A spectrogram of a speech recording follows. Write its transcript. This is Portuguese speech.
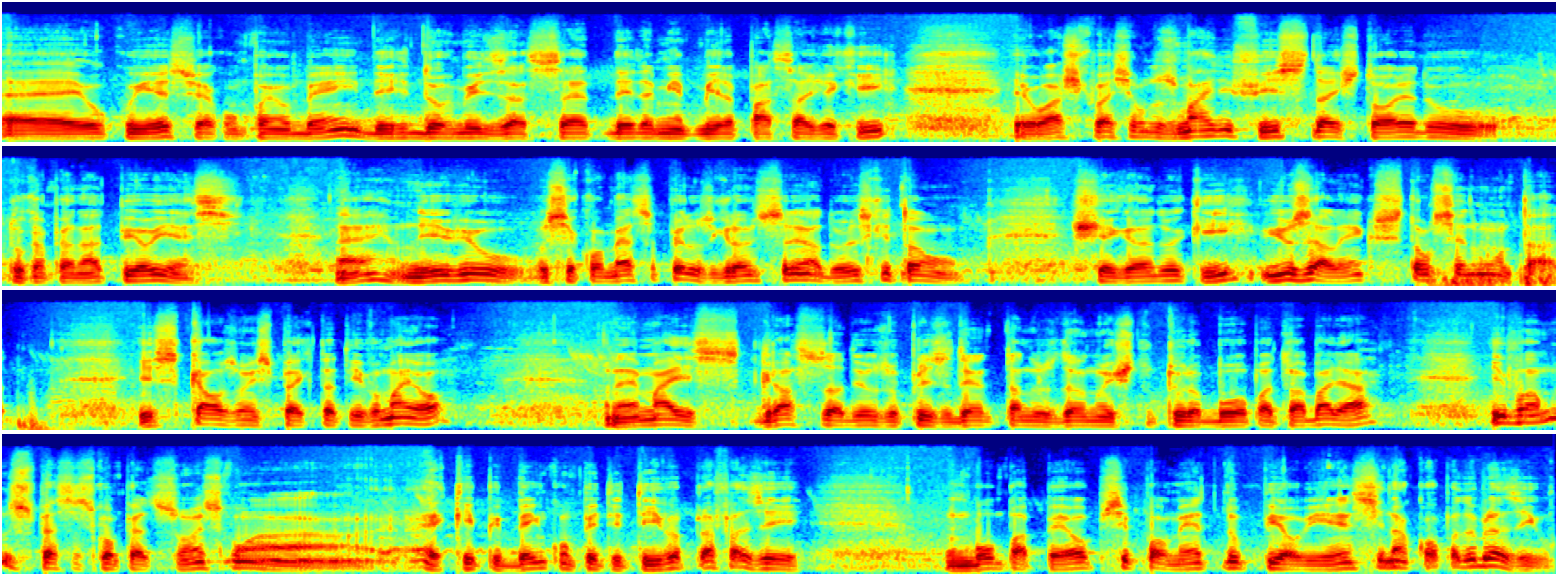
é, eu conheço e acompanho bem desde 2017, desde a minha primeira passagem aqui. Eu acho que vai ser um dos mais difíceis da história do, do campeonato piauiense. Né? Nível, você começa pelos grandes treinadores que estão chegando aqui e os elencos que estão sendo montados. Isso causa uma expectativa maior, né? mas graças a Deus o presidente está nos dando uma estrutura boa para trabalhar e vamos para essas competições com a equipe bem competitiva para fazer um bom papel, principalmente no Piauiense e na Copa do Brasil.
